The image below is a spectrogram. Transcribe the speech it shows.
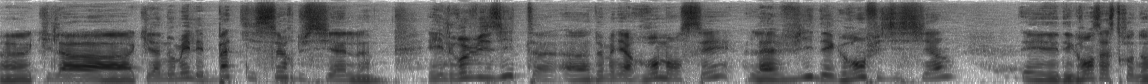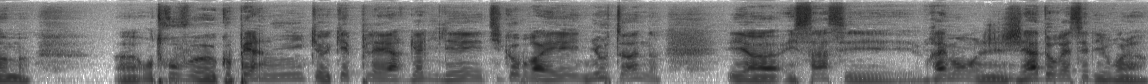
euh, qu'il a, qu'il a nommé les bâtisseurs du ciel. Et il revisite euh, de manière romancée la vie des grands physiciens et des grands astronomes. Euh, on trouve Copernic, Kepler, Galilée, Tycho Brahe, Newton. Et, et ça, c'est vraiment, j'ai adoré ces livres-là.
